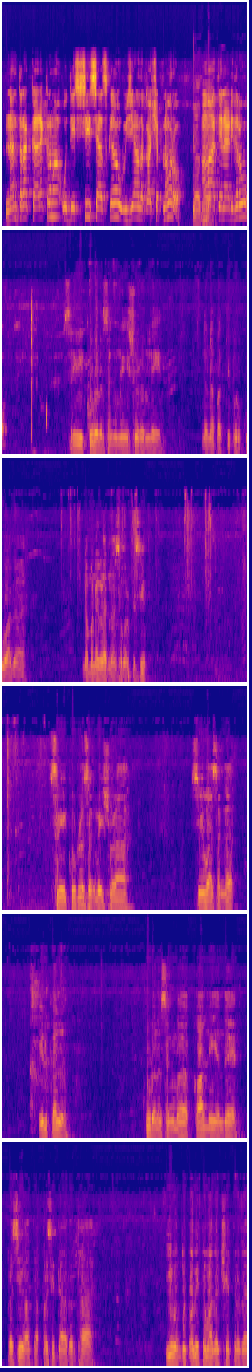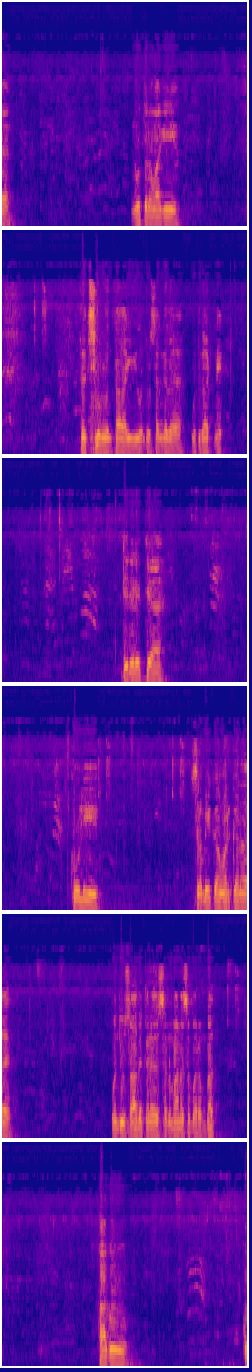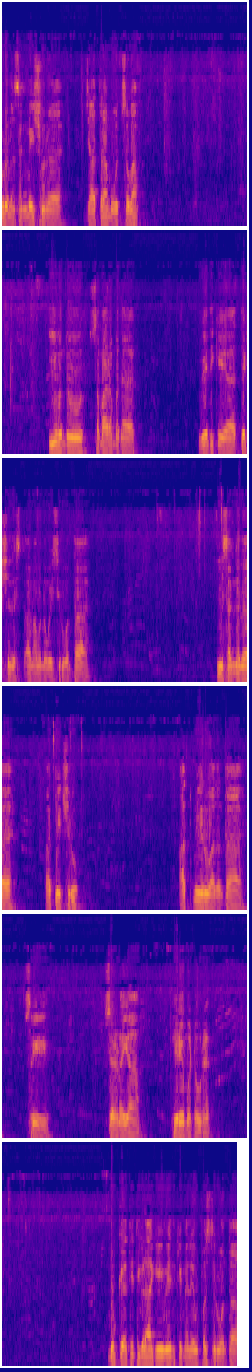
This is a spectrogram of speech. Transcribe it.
ನಂತರ ಕಾರ್ಯಕ್ರಮ ಉದ್ದೇಶಿಸಿ ಶಾಸಕ ವಿಜಯಾನಂದ ಕಾಶ್ಯಪ್ನವರು ಮಾತನಾಡಿದರು. ಶ್ರೀ ಕೂಡಲ ಸಂಗಮೇಶ್ವರಲ್ಲಿ ನನ್ನ ಭಕ್ತಿಪೂರ್ವಕವಾದ ನಮನಗಳನ್ನು ಸಮರ್ಪಿಸಿ, ಶ್ರೀ ಕೂಡಲ ಸಂಗಮೇಶ್ವರ ಸೇವಾ ಸಂಘ ಇಲ್ಕಲ್ ಕೂಡಲ ಸಂಗಮ ಕಾಲನಿ ಎಂದೇ ಪ್ರಸಿದ್ಧ ಪ್ರಸಿದ್ಧ ಆದಂತಹ ಈ ಒಂದು ಪವಿತ್ರವಾದ ಕ್ಷೇತ್ರದ ನೂತನವಾಗಿ ರಚಿಸಿರುವಂತಹ ಈ ಒಂದು ಸಂಘದ ಉದ್ಘಾಟನೆ. ದಿನನಿತ್ಯ ಕೂಲಿ, ಶ್ರಮಿಕ ವರ್ಗದ ಒಂದು ಸಾಧಕರ ಸನ್ಮಾನ ಸಮಾರಂಭ ಹಾಗೂ ಕೂಡಲ ಸಂಗಮೇಶ್ವರ ಜಾತ್ರಾ ಮಹೋತ್ಸವ. ಈ ಒಂದು ಸಮಾರಂಭದ ವೇದಿಕೆಯ ಅಧ್ಯಕ್ಷದ ಸ್ಥಾನವನ್ನು ವಹಿಸಿರುವಂತಹ ಈ ಸಂಘದ ಅಧ್ಯಕ್ಷರು, ಆತ್ಮೀಯರು ಆದಂತಹ ಶ್ರೀ ಶರಣಯ್ಯ ಹಿರೇಮಠ ಅವರೇ ಮುಖ್ಯ ಅತಿಥಿಗಳಾಗಿ ವೇದಿಕೆ ಮೇಲೆ ಉಪಸ್ಥಿತಿರುವಂತಹ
